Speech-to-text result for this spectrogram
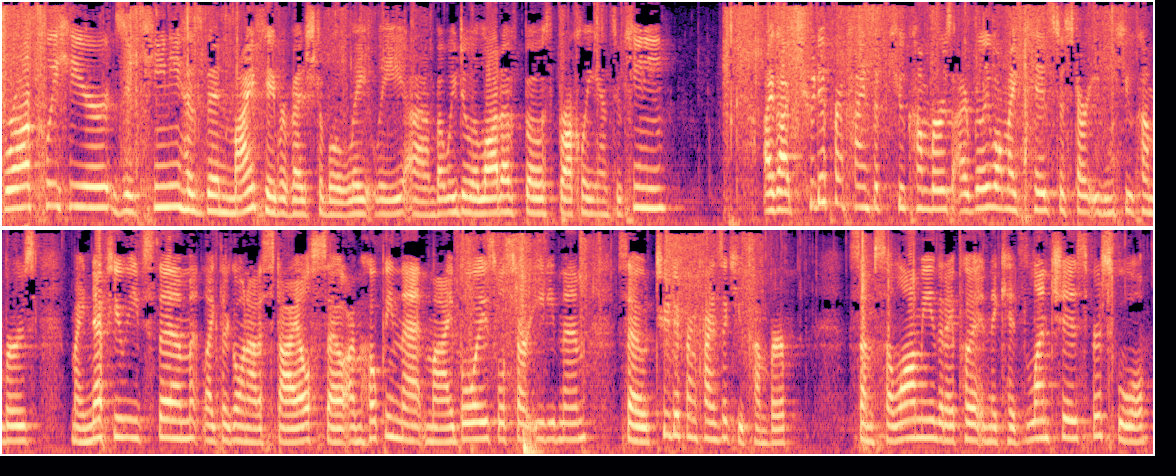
broccoli here. Zucchini has been my favorite vegetable lately, um, but we do a lot of both broccoli and zucchini. I got two different kinds of cucumbers. I really want my kids to start eating cucumbers. My nephew eats them like they're going out of style. So I'm hoping that my boys will start eating them. So two different kinds of cucumber. Some salami that I put in the kids' lunches for school.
